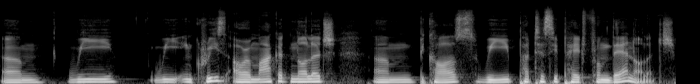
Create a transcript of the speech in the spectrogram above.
um, we we increase our market knowledge because we participate from their knowledge.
